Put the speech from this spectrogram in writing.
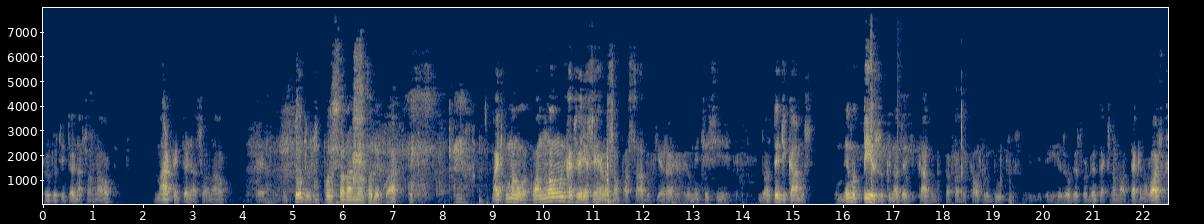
Produto internacional, marca internacional, é, todos um posicionamento adequado. Mas com uma, com uma única diferença em relação ao passado, que era realmente esse. Nós dedicamos o mesmo peso que nós dedicávamos para fabricar o produto e resolver os problemas tecnológicos,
